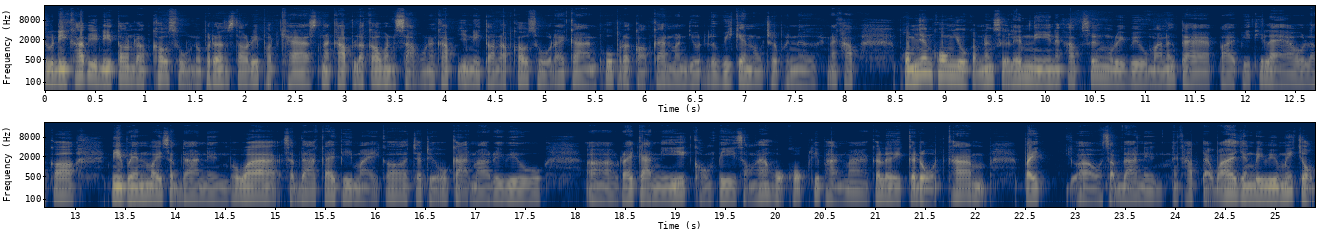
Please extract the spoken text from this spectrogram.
สวัสดีครับ ยินดีต้อนรับเข้าสู่ Nopadol's Story Podcast นะครับ แล้วก็วันเสาร์นะครับ ยินดีต้อนรับเข้าสู่รายการผู้ประกอบการวันหยุดหรือ Weekend Entrepreneur นะครับ ผมยังคงอยู่กับหนังสือเล่มนี้นะครับ ซึ่งรีวิวมาตั้งแต่ปลายปีที่แล้ว แล้วก็มีเว้นไว้สัปดาห์หนึ่ง เพราะว่าสัปดาห์ใกล้ปีใหม่ก็จะถือโอกาสมารีวิวรายการนี้ของปี 2566 ที่ผ่านมาก็เลยกระโดดข้ามไปสัปดาห์หนึ่งนะครับแต่ว่ายังรีวิวไม่จบ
